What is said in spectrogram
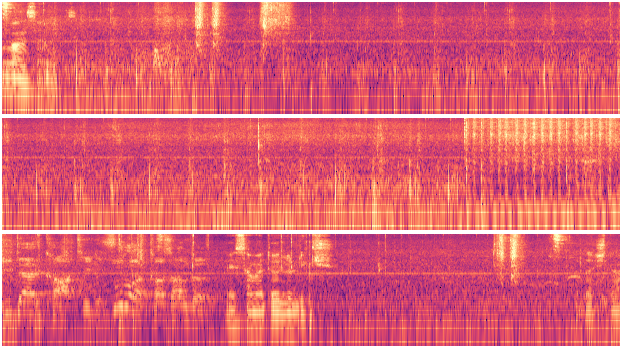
Ulan kazandı. Ve Samet öldürdük. Arkadaşlar.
